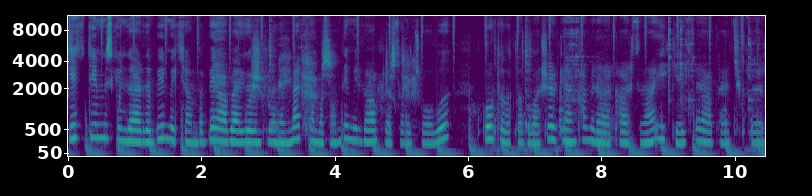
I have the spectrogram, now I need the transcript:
Geçtiğimiz günlerde bir mekanda beraber görüntülenen Mert Ramazan Demir ve Afra Saraçoğlu ortalıkta dolaşırken kameralar karşısına ilk kez beraber çıktı.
